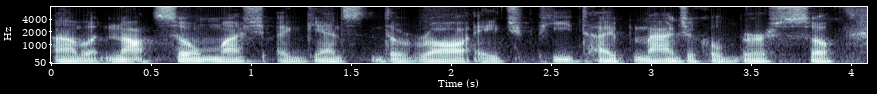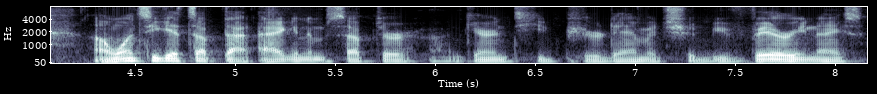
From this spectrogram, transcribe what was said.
uh, but not so much against the raw HP type magical burst. So uh, once he gets up that Aghanim Scepter, uh, guaranteed pure damage should be very nice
